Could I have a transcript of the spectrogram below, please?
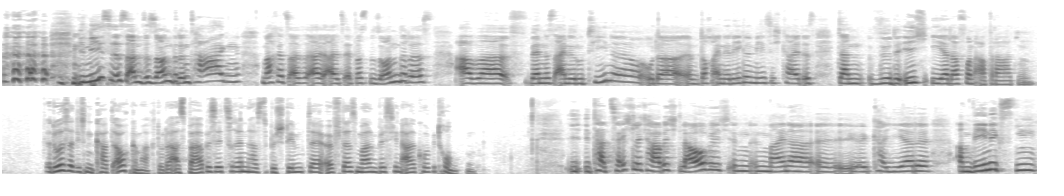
Genieße es an besonderen Tagen, mach es als, als etwas Besonderes, aber wenn es eine Routine oder äh, doch eine Regelmäßigkeit ist, dann würde ich eher davon abraten. Du hast ja diesen Cut auch gemacht, oder? Als Barbesitzerin hast du bestimmt äh, öfters mal ein bisschen Alkohol getrunken. Tatsächlich habe ich, glaube ich, in, in meiner äh, Karriere am wenigsten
